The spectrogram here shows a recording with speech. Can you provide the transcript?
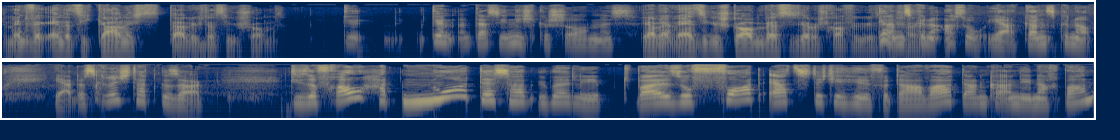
im Endeffekt ändert sich gar nichts dadurch, dass sie gestorben ist. Dass sie nicht gestorben ist. Ja, aber wäre sie gestorben, wäre es dieselbe Strafe gewesen. Ganz genau. Ach so, ja, ganz genau. Ja, das Gericht hat gesagt, diese Frau hat nur deshalb überlebt, weil sofort ärztliche Hilfe da war. Danke an die Nachbarn.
